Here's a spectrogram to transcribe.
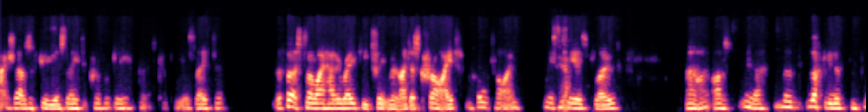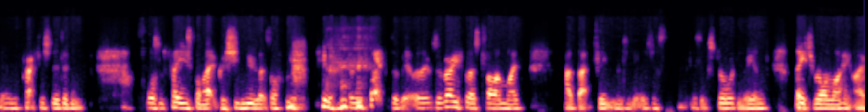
actually, that was a few years later, probably, but a couple of years later. The first time I had a Reiki treatment, I just cried the whole time. These yeah. tears flowed. Uh, I was, you know, luckily the, you know, the, practitioner didn't wasn't fazed by it because she knew that's often, you know, an effect of it. It was the very first time I had that treatment, and it was just it was extraordinary. And later on, I I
